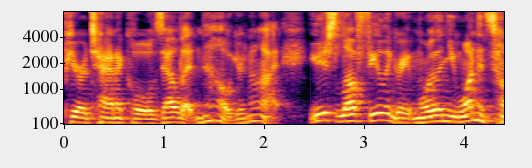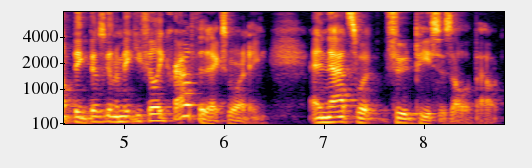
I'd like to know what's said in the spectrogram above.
puritanical zealot. No, you're not. You just love feeling great more than you wanted something that was going to make you feel like crap the next morning. And that's what food peace is all about.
